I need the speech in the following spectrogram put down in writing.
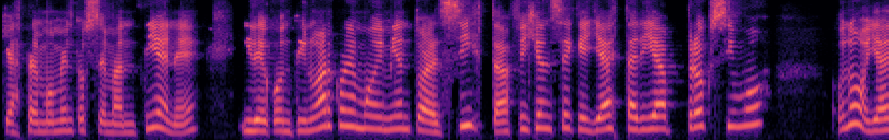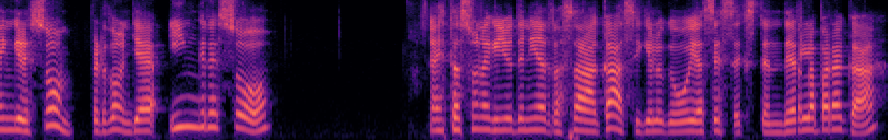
que hasta el momento se mantiene, y de continuar con el movimiento alcista, fíjense que ya estaría próximo, o no, ya ingresó, perdón, ya ingresó a esta zona que yo tenía trazada acá, así que lo que voy a hacer es extenderla para acá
